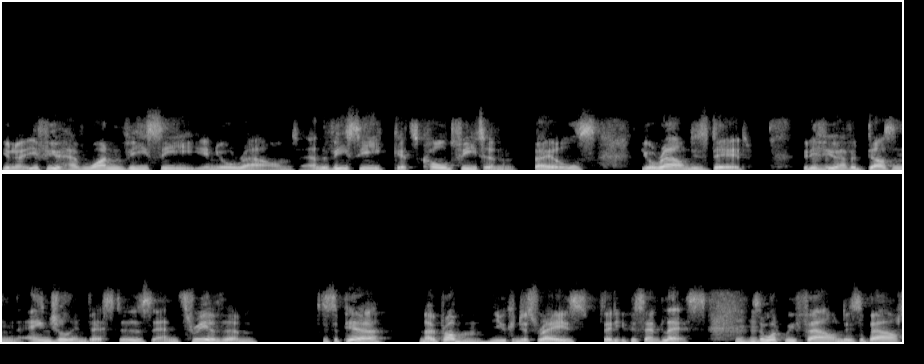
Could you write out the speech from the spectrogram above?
you know, if you have one VC in your round and the VC gets cold feet and bails, your round is dead. But if mm-hmm. you have a dozen angel investors and three of them disappear, no problem. You can just raise 30% less. Mm-hmm. So what we found is about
